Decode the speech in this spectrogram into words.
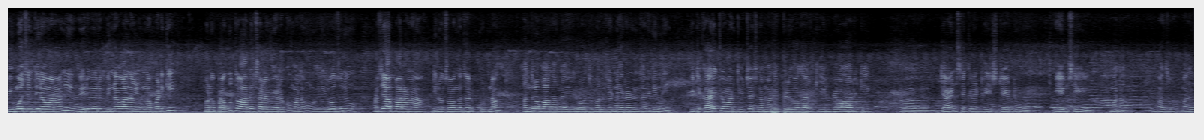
విమోచన దినం అని వేరు వేరు భిన్నవాదనలు ఉన్నప్పటికీ మన ప్రభుత్వ ఆదేశాల మేరకు మనం ఈ రోజును ప్రజాపాలన దినోత్సవంగా జరుపుకుంటున్నాం. అందులో భాగంగా ఈ రోజు మన జెండా ఎగరడం జరిగింది. ఇటు కార్యక్రమానికి వచ్చేసిన మన ఎంపీడీఓ గారికి ఎంపీఓ గారికి జాయింట్ సెక్రటరీ స్టేట్ ఏఎంసీ మన మధు మధు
